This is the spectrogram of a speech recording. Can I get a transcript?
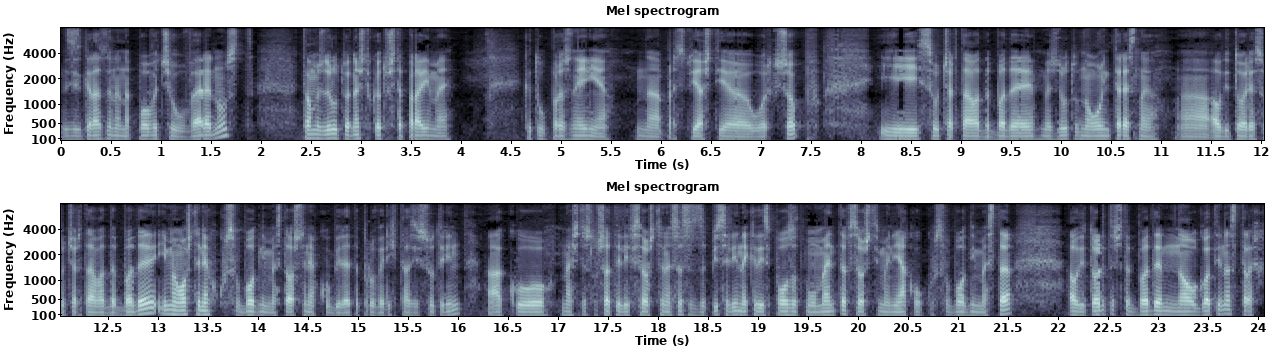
за изграждане на повече увереност. Това, между другото, е нещо, което ще правиме като упражнения на предстоящия workshop и се очертава да бъде, между другото, много интересна а, аудитория се очертава да бъде. Имам още няколко свободни места, още няколко билета проверих тази сутрин. Ако нашите слушатели все още не са се записали, нека да използват момента, все още има няколко свободни места. Аудиторията ще бъде много готина, страх,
